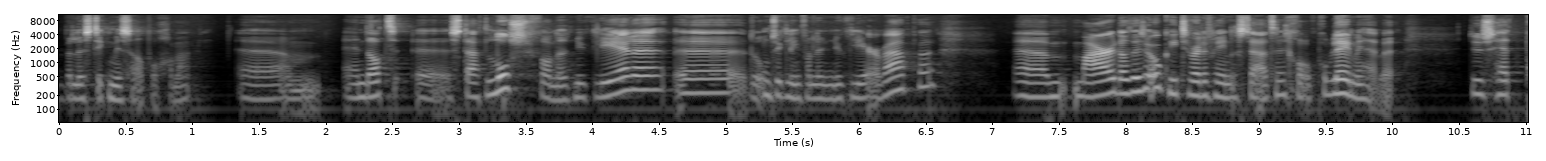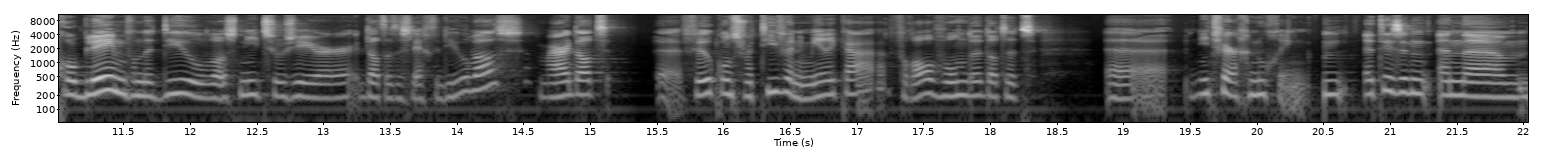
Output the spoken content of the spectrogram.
ballistic missile programma. Ehm, en dat eh, staat los van het nucleaire, eh, de ontwikkeling van het nucleair wapen. Ehm, maar dat is ook iets waar de Verenigde Staten gewoon problemen hebben. Dus het probleem van de deal was niet zozeer dat het een slechte deal was, maar dat eh, veel conservatieven in Amerika vooral vonden dat het niet ver genoeg ging. Het is een, een, ehm,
